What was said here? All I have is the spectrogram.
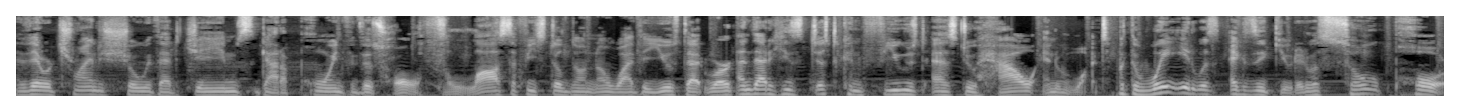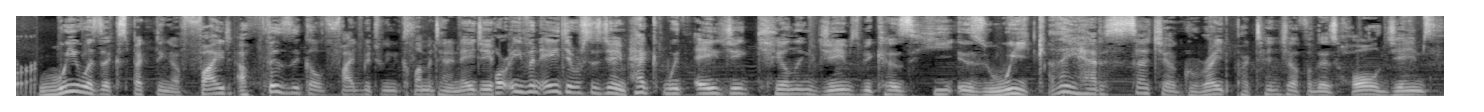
They were trying to show that James got a point with this whole philosophy, still don't know why they used that word, and that he's just confused as to how and what. But the way it was executed was so poor. We was expecting a fight, a physical fight between Clementine and AJ, or even AJ versus James. Heck, with AJ killing James because he is weak. They had such a great potential for this whole James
